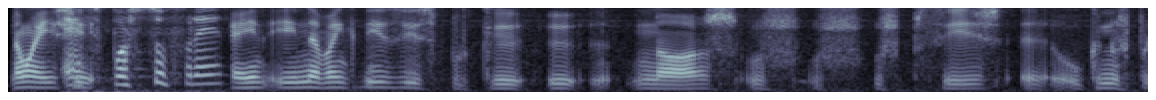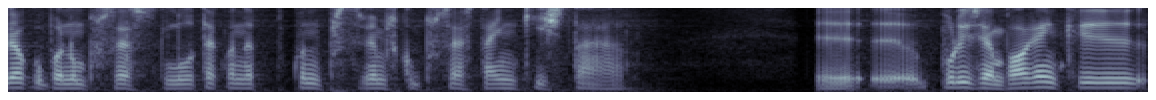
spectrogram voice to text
não é isso. É suposto sofrer. Ainda bem que diz isso, porque uh, nós, os, os, os PSIs, uh, o que nos preocupa num processo de luta é quando, quando percebemos que o processo está enquistado. Por exemplo, alguém que,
